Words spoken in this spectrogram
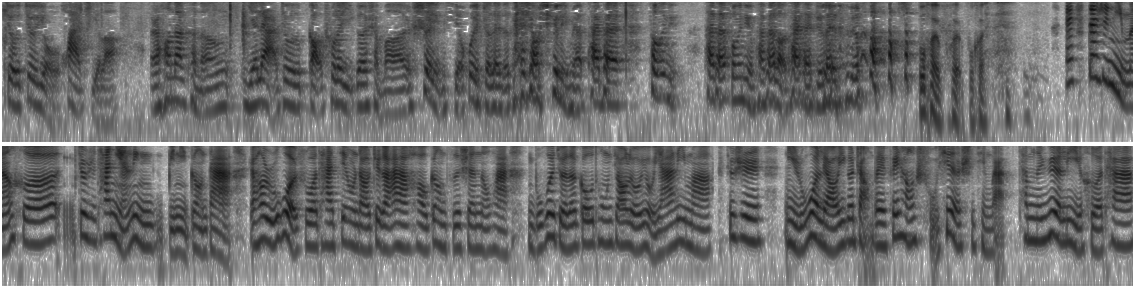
就就有话题了。然后那可能爷俩就搞出了一个什么摄影协会之类的，在小区里面拍拍风景、拍拍风景、拍拍老太太之类的，对吧？不会，不会，不会。哎，但是你们和就是他年龄比你更大，然后如果说他进入到这个爱好更资深的话，你不会觉得沟通交流有压力吗？就是你如果聊一个长辈非常熟悉的事情吧，他们的阅历和他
